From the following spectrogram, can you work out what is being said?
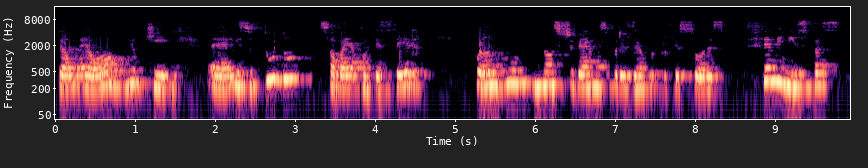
Então, é óbvio que é, isso tudo só vai acontecer quando nós tivermos, por exemplo, professoras feministas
